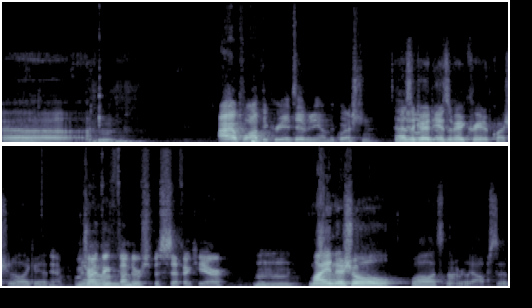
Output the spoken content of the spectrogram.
Uh, hmm. I applaud the creativity on the question. That's a good. It's a very creative question. I like it. Yeah, I'm trying to Um, think Thunder specific here. hmm My initial. Well, it's not really opposite.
